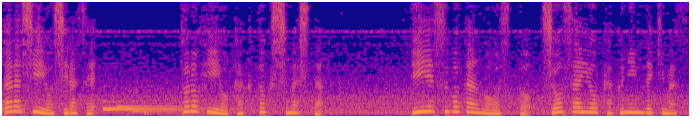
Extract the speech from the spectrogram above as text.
新しいお知らせ。トロフィーを獲得しました。PS ボタンを押すと詳細を確認できます。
